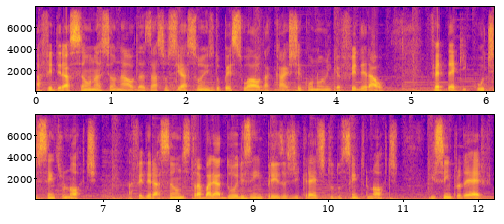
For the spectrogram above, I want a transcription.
a Federação Nacional das Associações do Pessoal da Caixa Econômica Federal, FETEC CUT Centro-Norte, a Federação dos Trabalhadores em Empresas de Crédito do Centro-Norte e SIMPRO-DF,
